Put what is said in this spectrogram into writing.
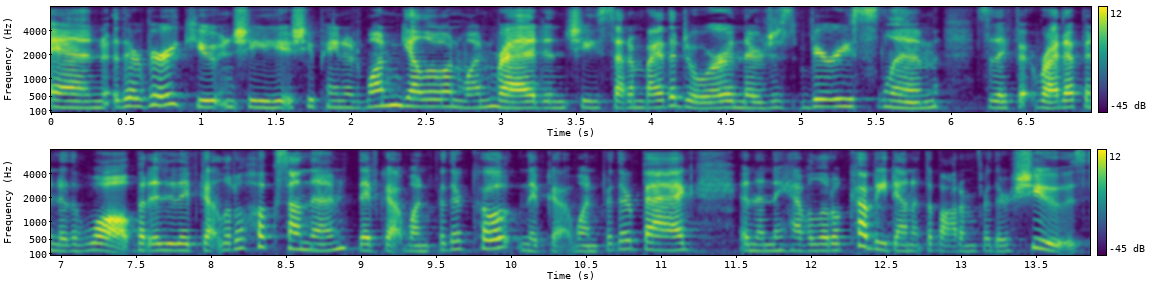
and they're very cute and she she painted one yellow and one red and she set them by the door and they're just very slim so they fit right up into the wall. But they've got little hooks on them. They've got one for their coat and they've got one for their bag and then they have a little cubby down at the bottom for their shoes.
